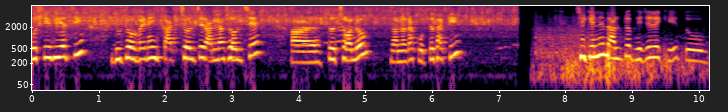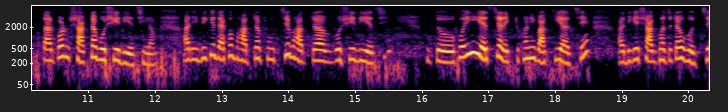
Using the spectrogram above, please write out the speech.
বসিয়ে দিয়েছি, দুটো ওভেনেই কাট চলছে, রান্না চলছে। আর তো চলো রান্নাটা করতে থাকি। চিকেনের আলুটা ভেজে রেখে তো তারপর শাকটা বসিয়ে দিয়েছিলাম। আর এদিকে দেখো ভাতটা ফুটছে, ভাতটা বসিয়ে দিয়েছি। তো হয়েই এসছে, আর একটুখানি বাকি আছে। আর এদিকে শাক ভাজাটাও হচ্ছে।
